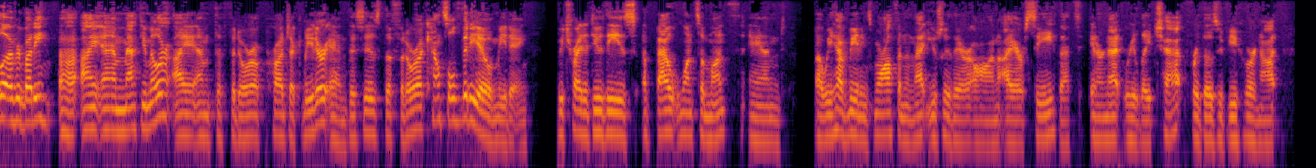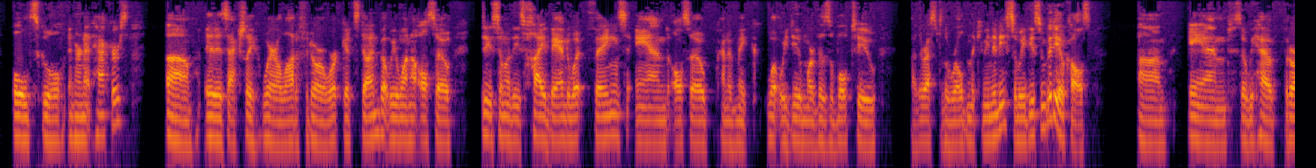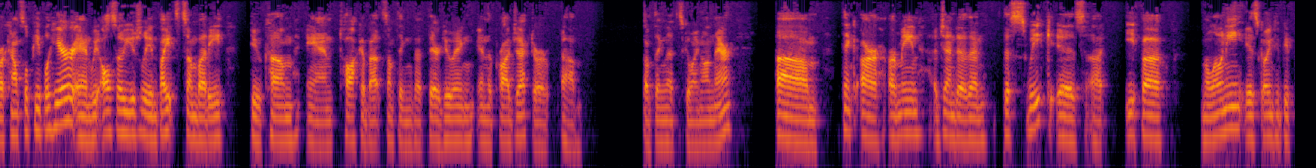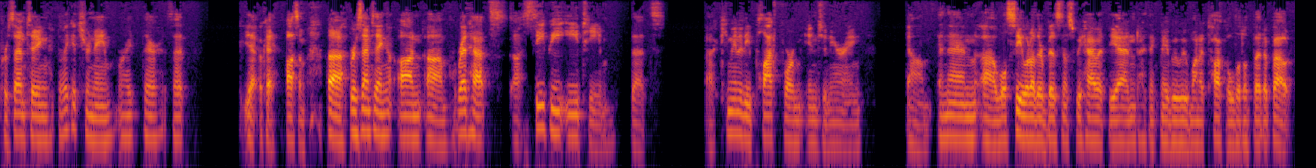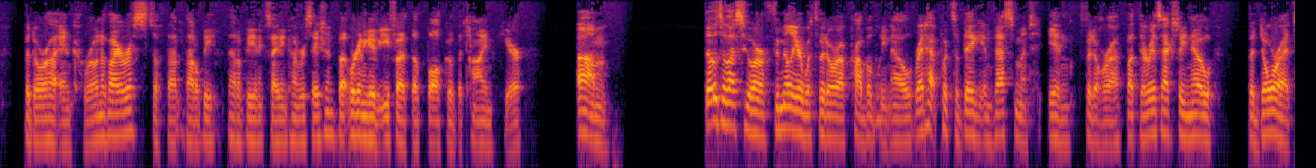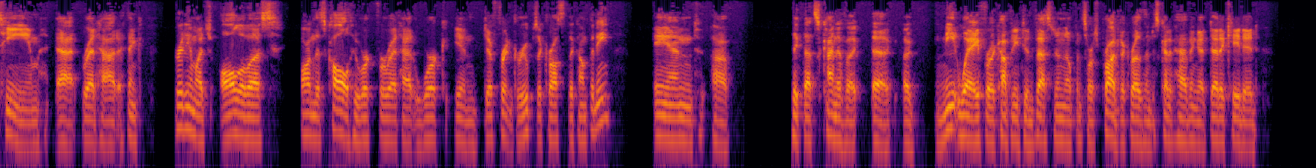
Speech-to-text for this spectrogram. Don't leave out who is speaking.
Speaker 1: Hello, everybody. Uh, I am Matthew Miller. I am the Fedora project leader, and this is the Fedora Council video meeting. We try to do these about once a month, and uh, we have meetings more often than that. Usually they're on IRC, that's Internet Relay Chat, for those of you who are not old school internet hackers. Um, it is actually where a lot of Fedora work gets done, but we want to also do some of these high bandwidth things and also kind of make what we do more visible to the rest of the world in the community. So we do some video calls. Um, and so we have Fedora Council people here, and we also usually invite somebody to come and talk about something that they're doing in the project or um, something that's going on there. Um, I think our, our main agenda then this week is uh, Aoife Moloney is going to be presenting. Did I get your name right there? Is that yeah, okay, awesome. Uh, presenting on um, Red Hat's uh, CPE team, that's uh, Community Platform Engineering. Um, and then uh, we'll see what other business we have at the end. I think maybe we want to talk a little bit about Fedora and coronavirus. So that that'll be that'll be an exciting conversation. But we're going to give Aoife the bulk of the time here. Um, those of us who are familiar with Fedora probably know Red Hat puts a big investment in Fedora, but there is actually no Fedora team at Red Hat. I think pretty much all of us on this call who work for Red Hat work in different groups across the company. And uh, I think that's kind of a, a, a neat way for a company to invest in an open source project rather than just kind of having a dedicated,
